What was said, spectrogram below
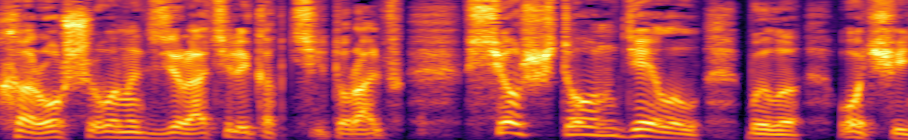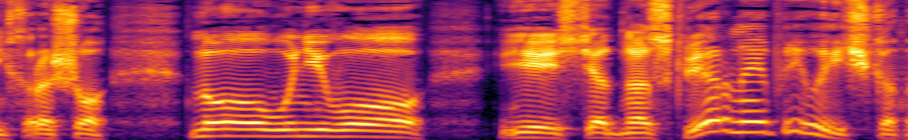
хорошего надзирателя, как Тито Ральф. Все, что он делал, было очень хорошо, но у него есть одна скверная привычка.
